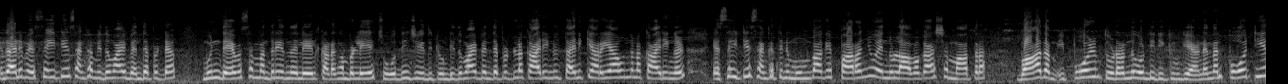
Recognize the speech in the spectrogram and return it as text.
എന്തായാലും എസ് ഐ ടി സംഘം ഇതുമായി ബന്ധപ്പെട്ട് മുൻ ദേവസ്വം മന്ത്രി എന്ന നിലയിൽ കടകംപള്ളിയെ ചോദ്യം ചെയ്തിട്ടുണ്ട്. ഇതുമായി ബന്ധപ്പെട്ടുള്ള കാര്യങ്ങൾ തനിക്ക് അറിയാവുന്ന കാര്യങ്ങൾ എസ് ഐ ടി സംഘത്തിന് മുമ്പാകെ പറഞ്ഞു എന്നുള്ള അവകാശം മാത്രം വാദം ഇപ്പോഴും തുടർന്നുകൊണ്ടിരിക്കുകയാണ്. എന്നാൽ പോറ്റിയെ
